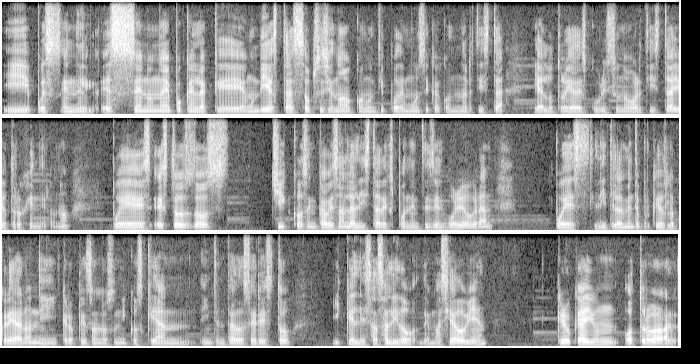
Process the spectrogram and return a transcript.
y pues en el, es en una época en la que un día estás obsesionado con un tipo de música, con un artista y al otro ya descubriste un nuevo artista y otro género, ¿no? Pues estos dos chicos encabezan la lista de exponentes del Boreogram, pues literalmente porque ellos lo crearon y creo que son los únicos que han intentado hacer esto y que les ha salido demasiado bien. Creo que hay un otro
